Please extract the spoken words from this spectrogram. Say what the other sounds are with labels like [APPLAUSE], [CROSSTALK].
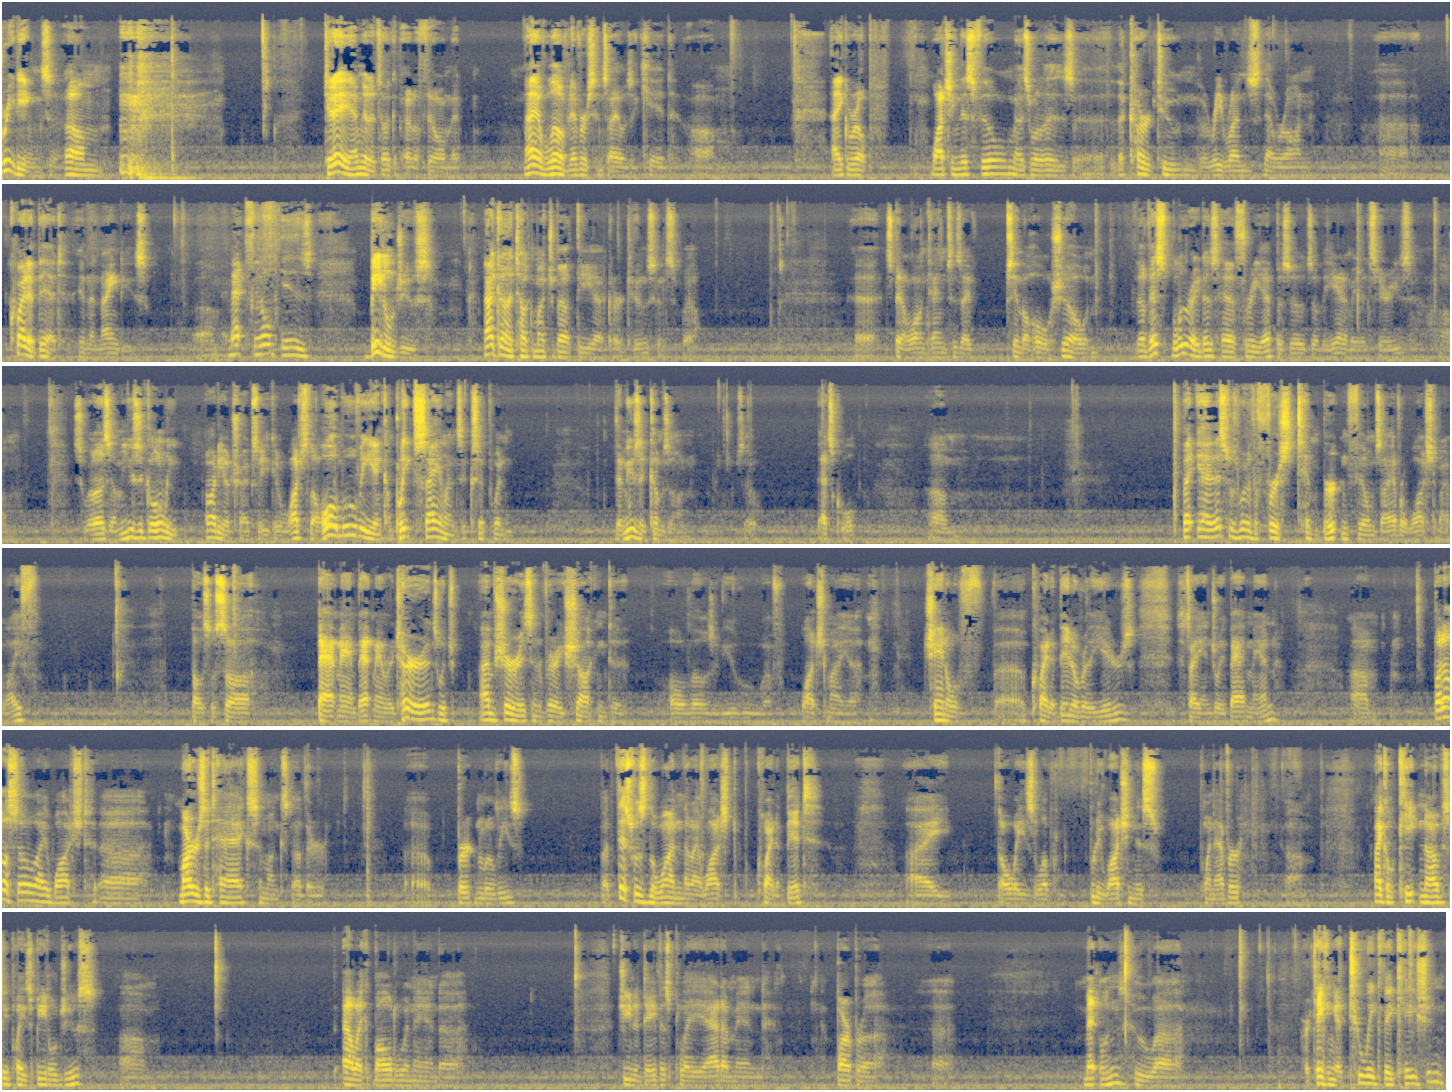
Greetings. Um, [CLEARS THROAT] today I'm going to talk about a film that I have loved ever since I was a kid. Um, I grew up watching this film as well as uh, the cartoon, the reruns that were on uh, quite a bit in the 90s. Um, and that film is Beetlejuice. Not going to talk much about the uh, cartoon since, well, uh, it's been a long time since I've seen the whole show. Now, this Blu-ray does have three episodes of the animated series, um, as well as a music-only audio track, so you can watch the whole movie in complete silence, except when the music comes on. So that's cool. Um, but yeah, this was one of the first Tim Burton films I ever watched in my life. I also saw Batman, Batman Returns, which I'm sure isn't very shocking to all those of you who have watched my uh, channel uh, quite a bit over the years, since I enjoy Batman. Um, but also, I watched uh, Mars Attacks, amongst other uh, Burton movies. But this was the one that I watched quite a bit. I always loved rewatching this whenever. Um, Michael Keaton obviously plays Beetlejuice. Um, Alec Baldwin and uh, Geena Davis play Adam and Barbara uh, Maitland, who uh, are taking a two-week vacation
